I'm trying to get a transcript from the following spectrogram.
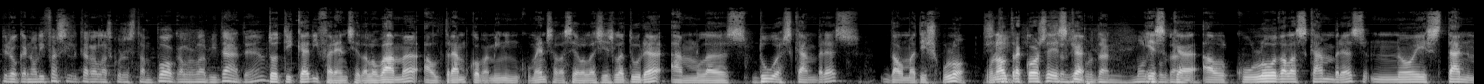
però que no li facilitarà les coses tampoc, a la veritat, eh? Tot i que, a diferència de l'Obama, el tram com a mínim comença la seva legislatura amb les dues cambres del mateix color. Sí, Una altra cosa és, és, que, important, és important. que el color de les cambres no és tan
